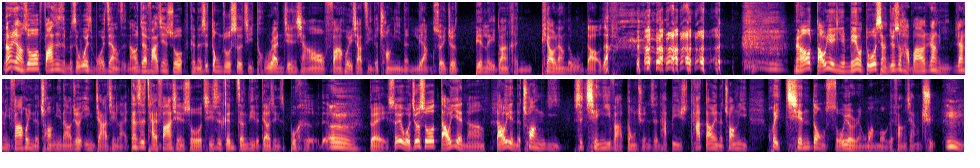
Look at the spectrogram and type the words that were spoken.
然后你想说发生什么事，为什么会这样子？然后你再发现说可能是动作设计突然间想要发挥一下自己的创意能量，所以就编了一段很漂亮的舞蹈这样。然后导演也没有多想，就是好吧，让你让你发挥你的创意，然后就硬加进来。但是才发现说，其实跟整体的调性是不合的。嗯，对，所以我就说导演呢，导演的创意。是牵一发动全身，他必须，他导演的创意会牵动所有人往某个方向去。嗯，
